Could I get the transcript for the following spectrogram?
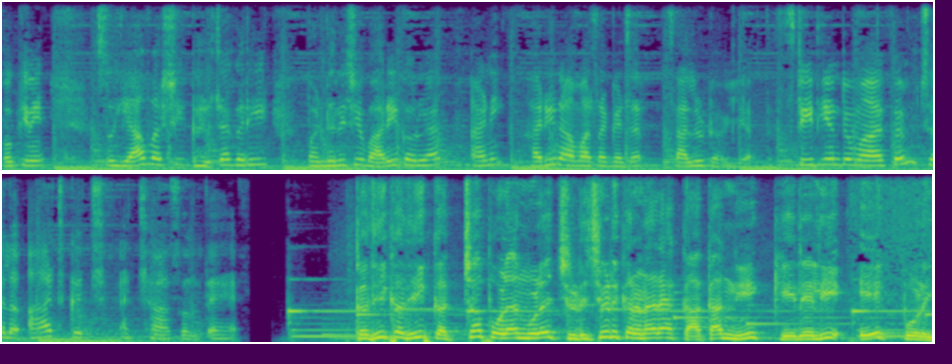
हो की नाही? सो या वर्षी घरच्या घरी पंढरीची वारी करूयात आणि हरिनामाचा गजर चालू ठेवूयात. Stay tuned to My FM चलो आज कुछ अच्छा सुनते हैं. कधी कधी कच्च्या पोळ्यांमुळे चिडचिड करणाऱ्या काकांनी केलेली एक पोळी.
